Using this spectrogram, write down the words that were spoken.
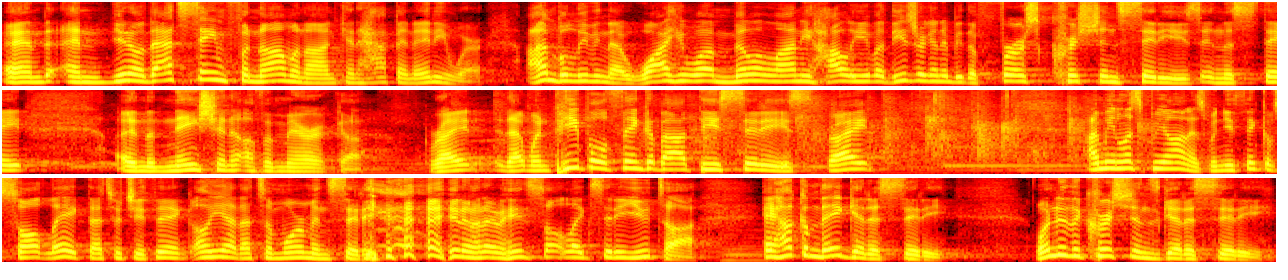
And, and you know, that same phenomenon can happen anywhere. I'm believing that Wahiawa, Mililani, Haleiwa, these are going to be the first Christian cities in the state, in the nation of America, right? That when people think about these cities, right? I mean, let's be honest. When you think of Salt Lake, that's what you think. Oh, yeah, that's a Mormon city. you know what I mean? Salt Lake City, Utah. Hey, how come they get a city? When do the Christians get a city?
